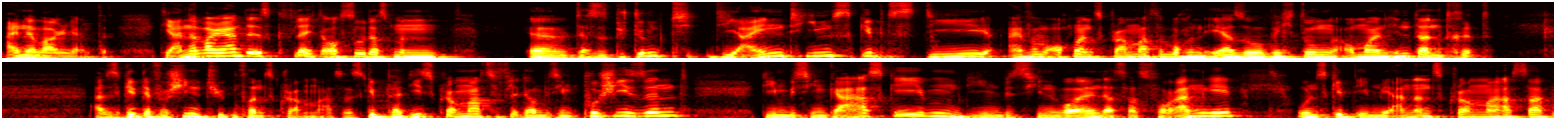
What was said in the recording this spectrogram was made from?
Eine Variante. Die andere Variante ist vielleicht auch so, dass man, äh, dass es bestimmt die einen Teams gibt, die einfach auch mal einen Scrum Master brauchen, eher so Richtung auch mal einen Hintern tritt. Also es gibt ja verschiedene Typen von Scrum Master. Es gibt halt die Scrum Master, die vielleicht auch ein bisschen pushy sind, die ein bisschen Gas geben, die ein bisschen wollen, dass was vorangeht. Und es gibt eben die anderen Scrum Master,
